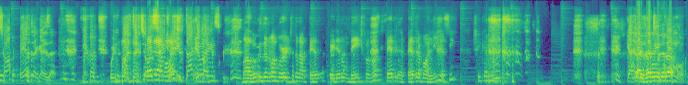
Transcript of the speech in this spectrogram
isso é uma pedra, Kaysar. O importante é você Pedra mole. acreditar que é marisco. Maluco dando uma mordida na pedra, perdendo um dente. Falou, nossa, pedra, pedra molinha assim? Achei que era. Cara, Kaysar não mordendo a- como.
